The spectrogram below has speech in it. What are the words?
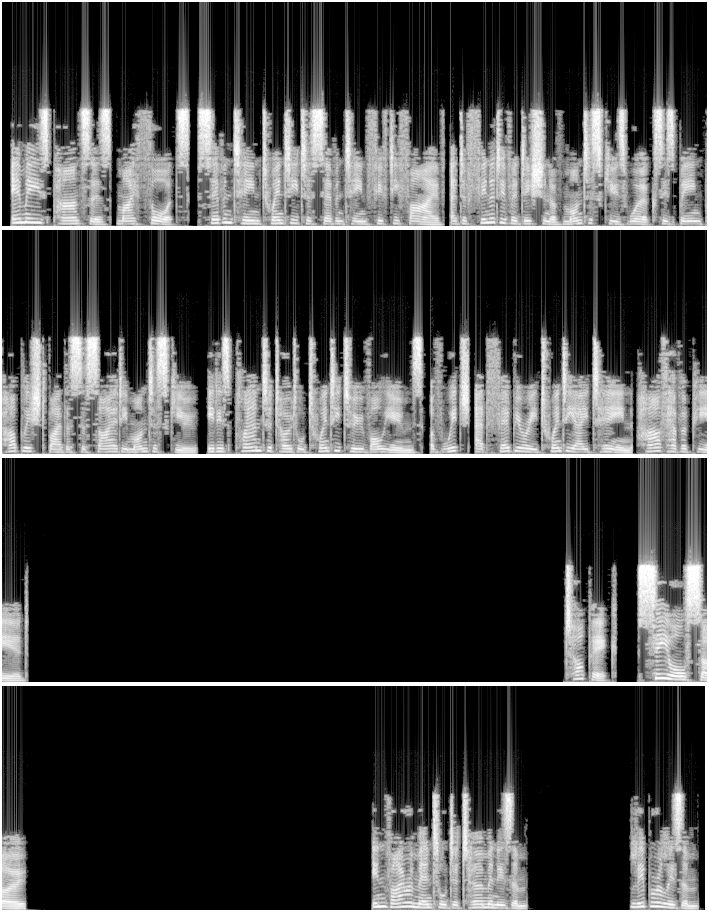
Emmys Pensées My Thoughts 1720 to 1755 A definitive edition of Montesquieu's works is being published by the Society Montesquieu. It is planned to total 22 volumes of which at February 2018 half have appeared. Topic. See also. Environmental determinism. Liberalism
